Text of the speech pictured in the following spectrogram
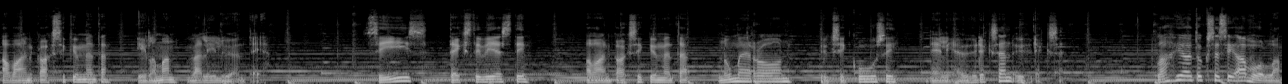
avain 20 ilman välilyöntejä. Siis tekstiviesti alan 20 numeroon 16499. Lahjoituksesi avulla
